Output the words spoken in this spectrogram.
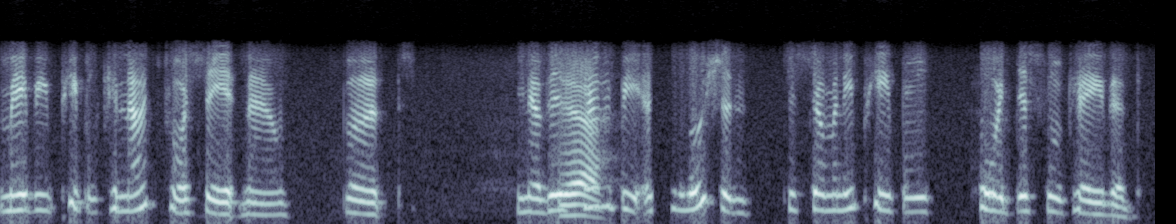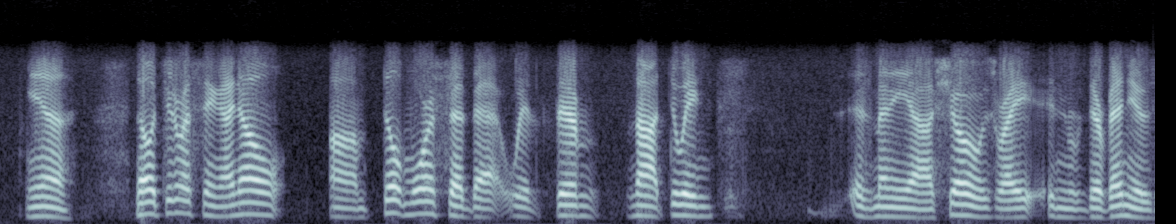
Maybe people cannot foresee it now, but you know, there's yeah. got to be a solution to so many people who are dislocated. Yeah. No, it's interesting. I know um Phil Morris said that with them not doing as many uh shows, right, in their venues,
